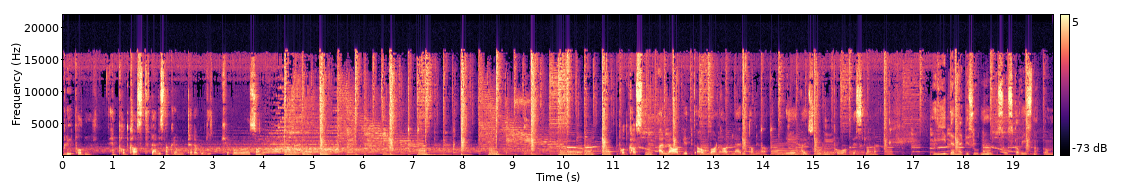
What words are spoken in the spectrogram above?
Bluepodden, en podkast der vi snakker om pedagogikk og sånn. Podkasten er laget av barnehagelærerutdanninga ved Høgskolen på Vestlandet. I denne episoden så skal vi snakke om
